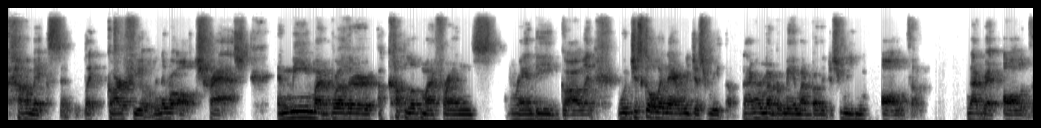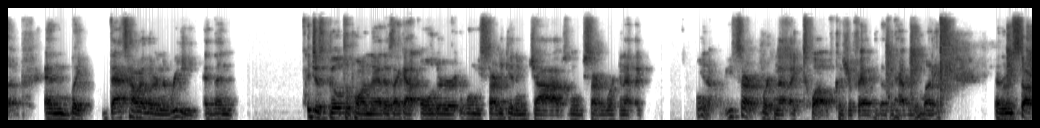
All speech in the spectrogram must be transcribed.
comics and like Garfield, and they were all trash. And me, my brother, a couple of my friends, Randy Garland, would just go in there and we just read them. And I remember me and my brother just reading all of them. And I read all of them. And like that's how I learned to read. And then it just built upon that as I got older, when we started getting jobs, when we started working at like, you know, you start working at like 12 because your family doesn't have any money. And then you start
